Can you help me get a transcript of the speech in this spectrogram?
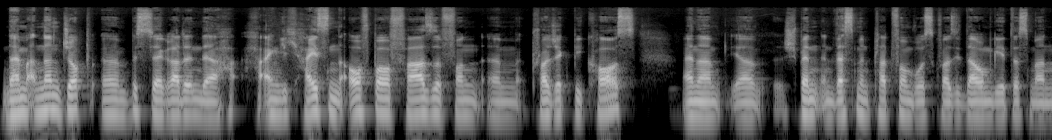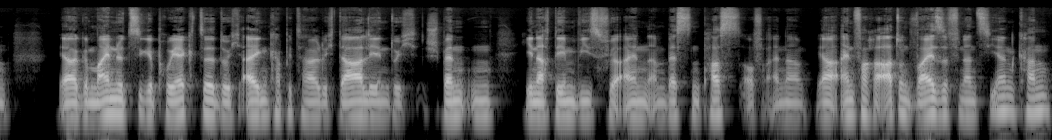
In deinem anderen Job äh, bist du ja gerade in der eigentlich heißen Aufbauphase von ähm, Project Because einer ja, Spenden-Investment-Plattform, wo es quasi darum geht, dass man ja gemeinnützige Projekte durch Eigenkapital, durch Darlehen, durch Spenden, je nachdem, wie es für einen am besten passt, auf eine ja einfache Art und Weise finanzieren kann.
